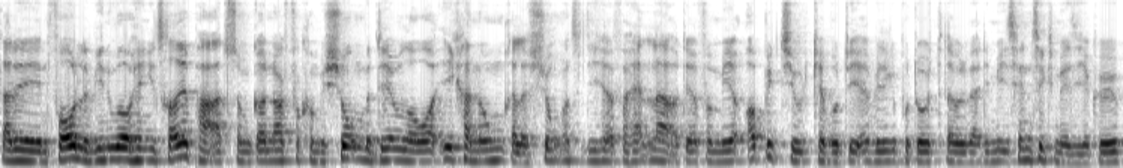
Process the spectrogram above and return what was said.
der er det en fordel, at vi er en uafhængig tredjepart, som godt nok får kommission, men derudover ikke har nogen relationer til de her forhandlere, og derfor mere objektivt kan vurdere, hvilke produkter, der vil være de mest hensigtsmæssige at købe.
